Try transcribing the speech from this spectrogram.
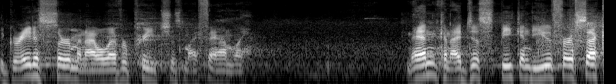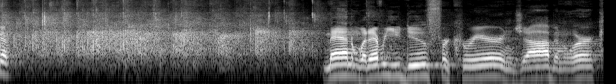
The greatest sermon I will ever preach is my family. Men, can I just speak into you for a second? Men, whatever you do for career and job and work,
